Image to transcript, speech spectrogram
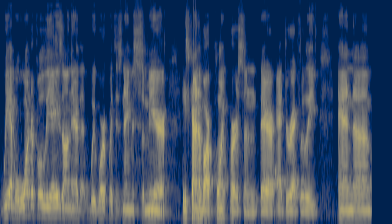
we have a wonderful liaison there that we work with. His name is Samir. He's kind of our point person there at Direct Relief. And um,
